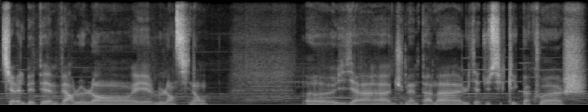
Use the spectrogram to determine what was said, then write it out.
tirer le BPM vers le lent et le lancinant. Il euh, y a du même pas mal, il y a du cyclic backwash.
